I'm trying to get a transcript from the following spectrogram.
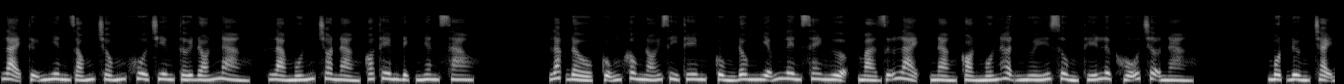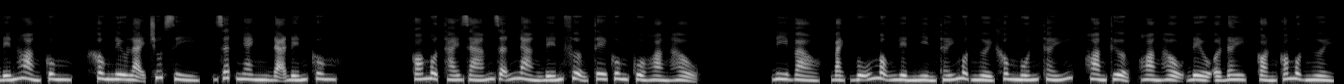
lại tự nhiên gióng trống khua chiêng tới đón nàng, là muốn cho nàng có thêm địch nhân sao. Lắc đầu cũng không nói gì thêm, cùng đông nhiễm lên xe ngựa mà giữ lại, nàng còn muốn hận nhuế dùng thế lực hỗ trợ nàng. Một đường chạy đến Hoàng Cung, không lưu lại chút gì, rất nhanh đã đến cung. Có một thái giám dẫn nàng đến phượng tê cung của Hoàng hậu. Đi vào, Bạch Vũ Mộng liền nhìn thấy một người không muốn thấy, Hoàng thượng, Hoàng hậu đều ở đây, còn có một người,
